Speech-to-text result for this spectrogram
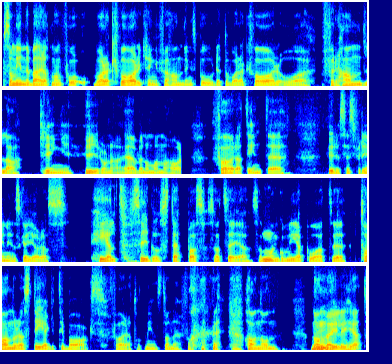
Som innebär att man får vara kvar kring förhandlingsbordet och vara kvar och förhandla kring hyrorna, även om man har för att inte Hyresgästföreningen ska göras helt sidosteppas så att säga. Så att mm. man går med på att eh, ta några steg tillbaks för att åtminstone få ha någon, någon mm. möjlighet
